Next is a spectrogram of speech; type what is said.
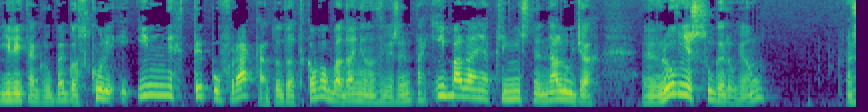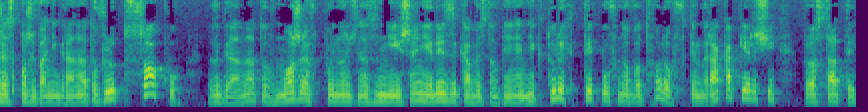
jelita grubego, skóry i innych typów raka. Dodatkowo badania na zwierzętach i badania kliniczne na ludziach e, również sugerują, że spożywanie granatów lub soku z granatów może wpłynąć na zmniejszenie ryzyka wystąpienia niektórych typów nowotworów, w tym raka piersi, prostaty,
